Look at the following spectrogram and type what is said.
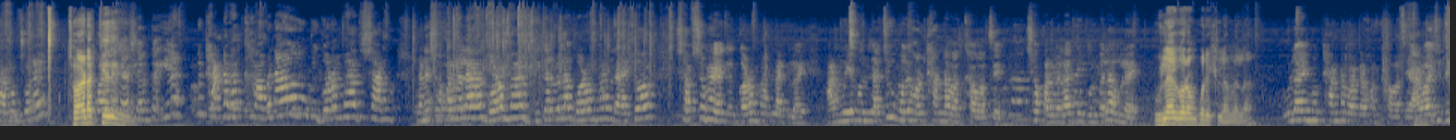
কাম করে ছোয়াটা কে দেখে ইয়ে, ঠান্ডা ভাত খাবে না গরম ভাত মানে সকালবেলা গরম ভাত বিকালবেলা গরম ভাত রাইতো সবসময় গরম ভাত লাগল। আর মুই এখন যাচ্ছি মোকে এখন ঠান্ডা ভাত খাওয়া আছে। সকালবেলা দুপুরবেলা উলাই। উলাই গরম করে খেলাম উলাই মুখ ঠান্ডা ভাত এখন খাওয়া আছে। আর ওই যদি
